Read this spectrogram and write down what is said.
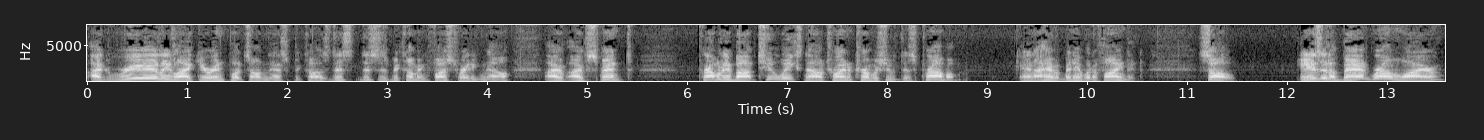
I'd really like your inputs on this because this this is becoming frustrating now. I've I've spent probably about two weeks now trying to troubleshoot this problem, and I haven't been able to find it. So, is it a bad ground wire?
